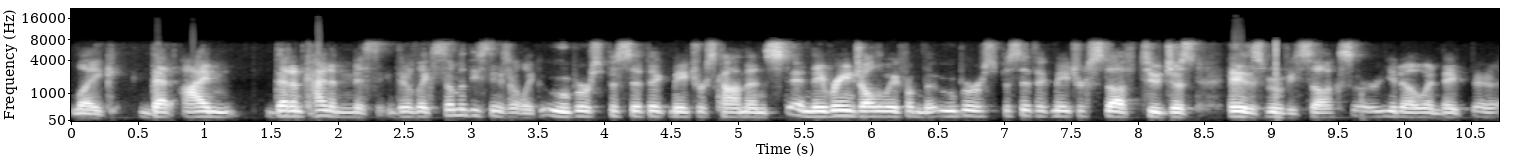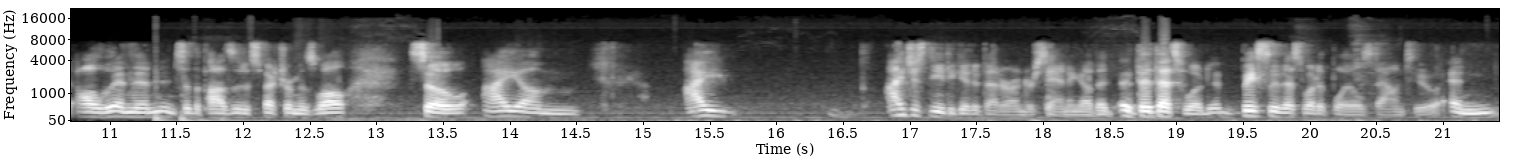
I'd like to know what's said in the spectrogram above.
like that I'm that I'm kind of missing. They're like some of these things are like Uber specific Matrix comments, and they range all the way from the Uber specific Matrix stuff to just hey, this movie sucks, or you know, and they all and then into the positive spectrum as well. So I um I I just need to get a better understanding of it. That's what basically that's what it boils down to. And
